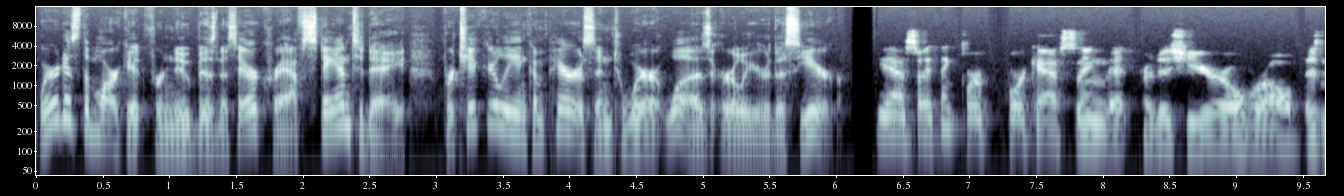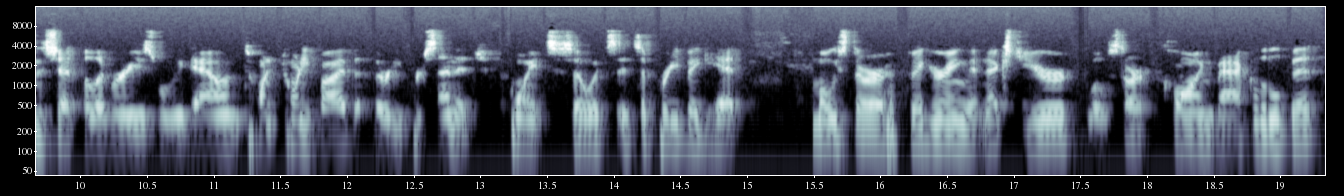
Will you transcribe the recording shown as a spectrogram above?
Where does the market for new business aircraft stand today, particularly in comparison to where it was earlier this year? Yeah, so I think we're forecasting that for this year, overall business jet deliveries will be down 20, 25 to 30 percentage points. So it's it's a pretty big hit. Most are figuring that next year we'll start clawing back a little bit,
